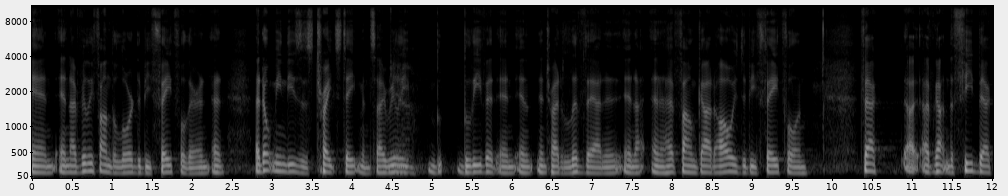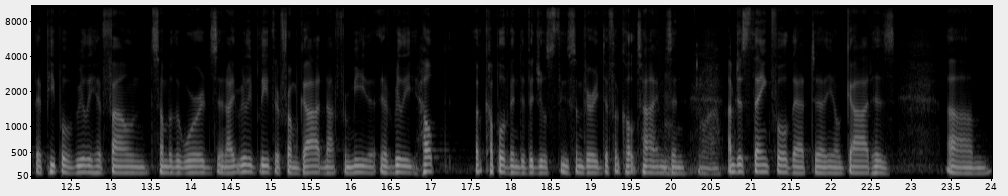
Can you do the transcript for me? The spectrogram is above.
and and I've really found the Lord to be faithful there. And, and I don't mean these as trite statements. I really yeah. b- believe it and, and, and, try to live that. And and I, and I have found God always to be faithful. And in fact, I've gotten the feedback that people really have found some of the words, and I really believe they're from God, not from me. That have really helped a couple of individuals through some very difficult times, hmm. and wow. I'm just thankful that uh, you know God has um,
